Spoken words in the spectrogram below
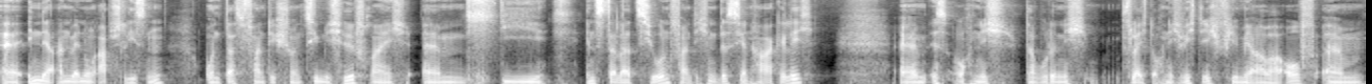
äh, in der Anwendung abschließen. Und das fand ich schon ziemlich hilfreich. Ähm, die Installation fand ich ein bisschen hakelig. Ähm, ist auch nicht, da wurde nicht, vielleicht auch nicht wichtig, fiel mir aber auf, ähm,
